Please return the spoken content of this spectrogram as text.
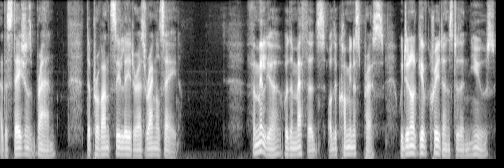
at the stations brand the Povstanci leader as Wrangel's aide. Familiar with the methods of the communist press, we do not give credence to the news,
